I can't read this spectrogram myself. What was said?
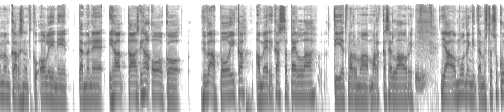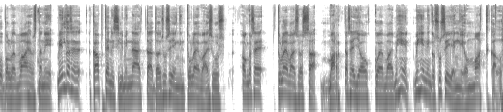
MM-karsinat kun oli, niin tämmöinen ihan, taas ihan ok hyvä poika, Amerikassa pelaa, tiedät varmaan Markkasen Lauri, ja on muutenkin tämmöistä sukupolven vaihdosta, niin miltä se kapteenisilmin näyttää toi Susiengin tulevaisuus? Onko se tulevaisuudessa Markkasen joukkue vai mihin, mihin niin Susiengi on matkalla?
